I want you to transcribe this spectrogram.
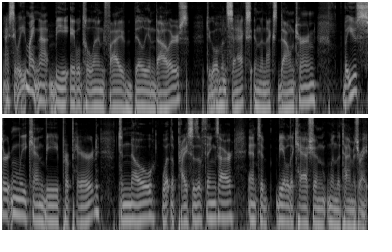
And I said, well, you might not be able to lend $5 billion to Goldman mm-hmm. Sachs in the next downturn but you certainly can be prepared to know what the prices of things are and to be able to cash in when the time is right.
